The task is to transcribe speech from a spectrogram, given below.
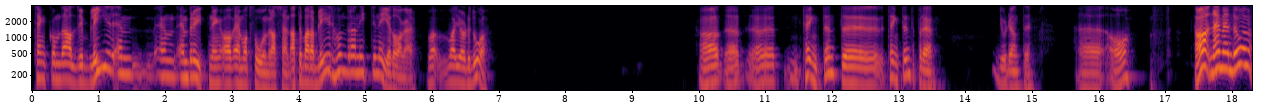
Tänk om det aldrig blir en, en, en brytning av MA200 sen. Att det bara blir 199 dagar. Va, vad gör du då? Ja, jag, jag tänkte inte, tänkte inte på det. Gjorde jag inte. Eh, ja, Ja, nej men då,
